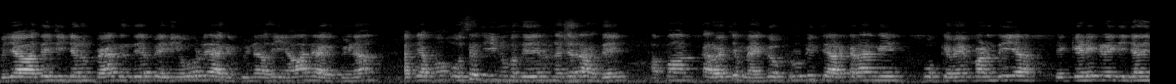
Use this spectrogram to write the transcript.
ਬਾਜ਼ਾਰ ਦੇ ਚੀਜ਼ਾਂ ਨੂੰ ਪਹਿਲ ਦਿੰਦੇ ਆ ਵੀ ਅਸੀਂ ਉਹ ਲਿਆ ਕੇ ਪੀਣਾ, ਅਸੀਂ ਆਹ ਲਿਆ ਕੇ ਪੀਣਾ। ਅੱਜ ਆਪਾਂ ਉਸੇ ਚੀਜ਼ ਨੂੰ ਮੱਦੇ ਨਜ਼ਰ ਰੱਖਦੇ, ਆਪਾਂ ਘਰ ਵਿੱਚ ਮੈਂਗੋ ਫਰੂਟ ਹੀ ਤਿਆਰ ਕਰਾਂਗੇ, ਉਹ ਕਿਵੇਂ ਬਣਦੀ ਆ ਤੇ ਕਿਹੜੇ ਕਿਹੜੇ ਚੀਜ਼ਾਂ ਦੀ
